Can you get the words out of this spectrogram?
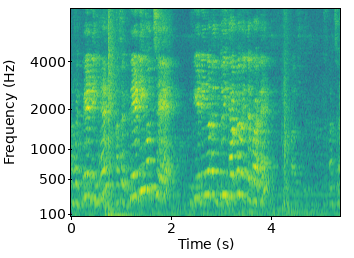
আচ্ছা গ্রেডিং হ্যাঁ? আচ্ছা গ্রেডিং হচ্ছে গ্রেডিং এর দুই ধাপে হতে পারে। আচ্ছা।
